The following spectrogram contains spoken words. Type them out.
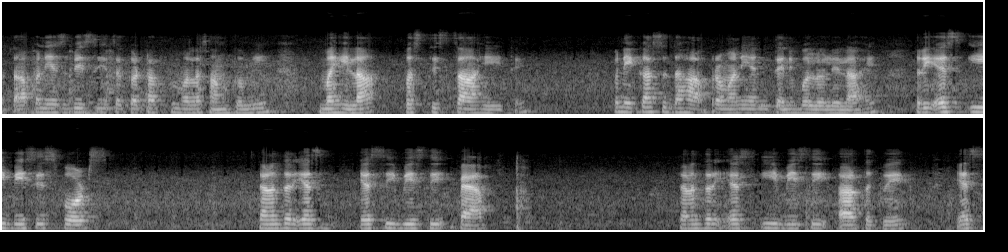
आता आपण एस बी सीचा कट ऑफ तुम्हाला सांगतो मी. महिला पस्तीसचा आहे इथे. पण एकाच दहा प्रमाणे यांनी त्यांनी बोलवलेलं आहे. तरी S E B C sports त्यानंतर S S C B C PAP त्यानंतर S E B C earthquake S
